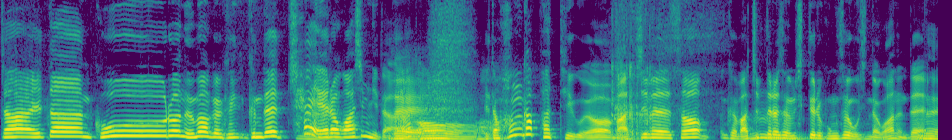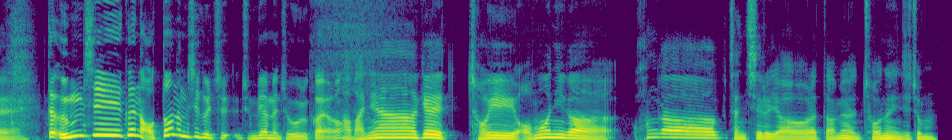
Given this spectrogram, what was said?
자, 일단 그런 음악을 그- 근데 최애라고 하십니다. 네. 어. 일단 환갑 파티고요. 맛집에서 그 맛집들에서 음. 식들을 공수해 오신다고 하는데 네. 일단 음식은 어떤 음식을 주- 준비하면 좋을까요? 아, 만약에 저희 어머니가 환갑 잔치를 열었다면 저는 이제 좀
